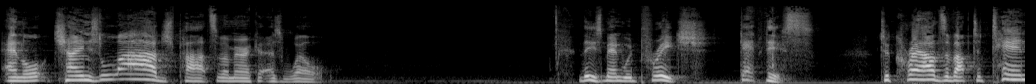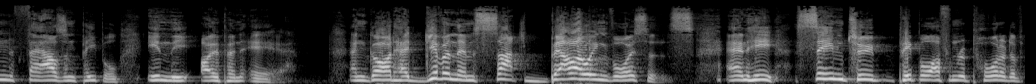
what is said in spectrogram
and changed large parts of America as well. These men would preach, get this, to crowds of up to 10,000 people in the open air and God had given them such bellowing voices. And He seemed to, people often reported, of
